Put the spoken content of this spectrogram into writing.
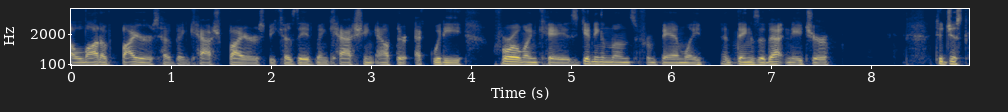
a lot of buyers have been cash buyers because they've been cashing out their equity, 401ks, getting loans from family, and things of that nature to just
